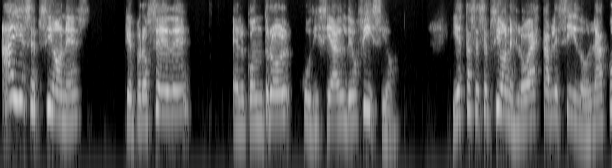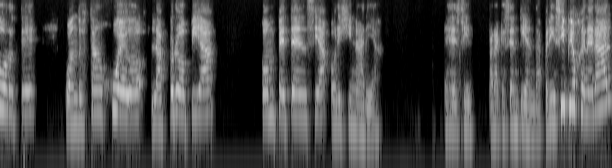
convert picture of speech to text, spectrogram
Hay excepciones que procede el control judicial de oficio, y estas excepciones lo ha establecido la Corte cuando está en juego la propia competencia originaria. Es decir, para que se entienda, principio general,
